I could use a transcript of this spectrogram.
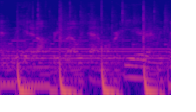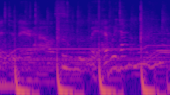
and we hit it off pretty well. We've had him over here, and we've been to their house. Mm-hmm. Wait, have we had them over here?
